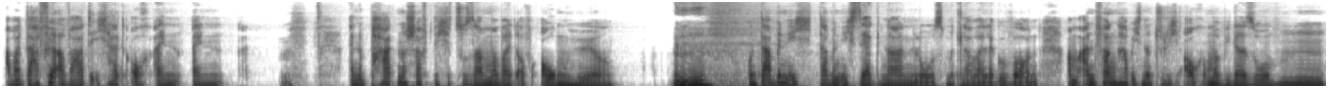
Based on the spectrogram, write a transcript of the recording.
aber dafür erwarte ich halt auch ein, ein, eine partnerschaftliche Zusammenarbeit auf Augenhöhe. Und da bin ich, da bin ich sehr gnadenlos mittlerweile geworden. Am Anfang habe ich natürlich auch immer wieder so, hm,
